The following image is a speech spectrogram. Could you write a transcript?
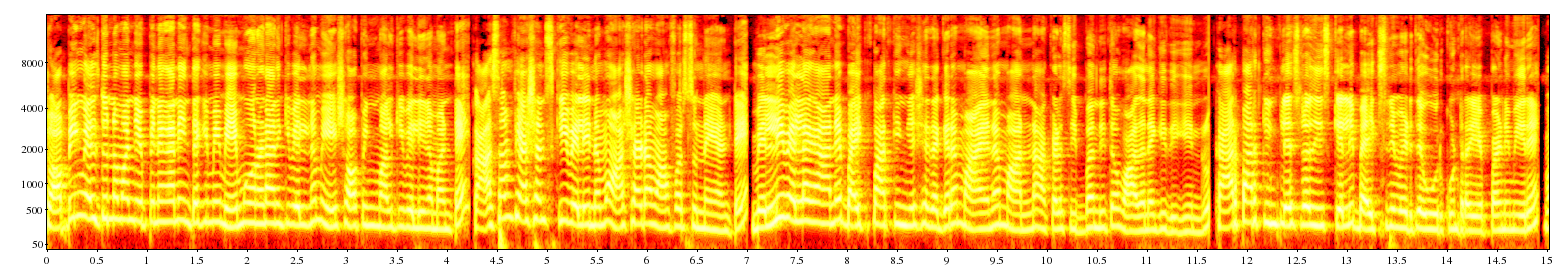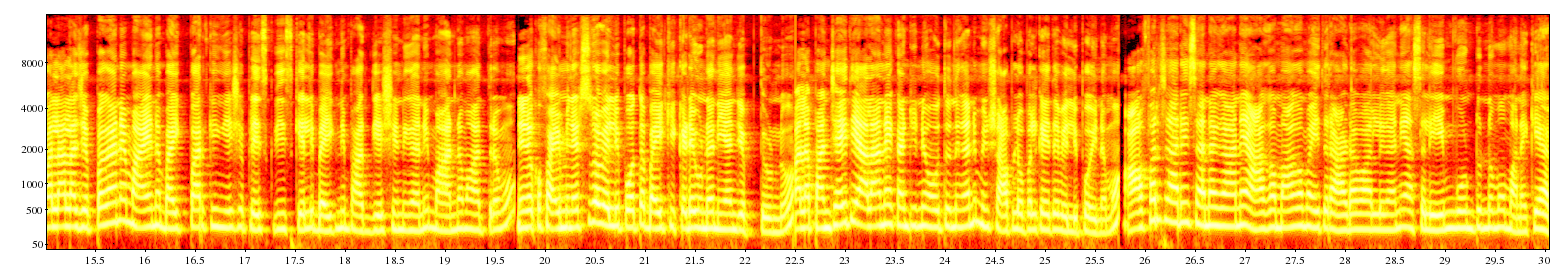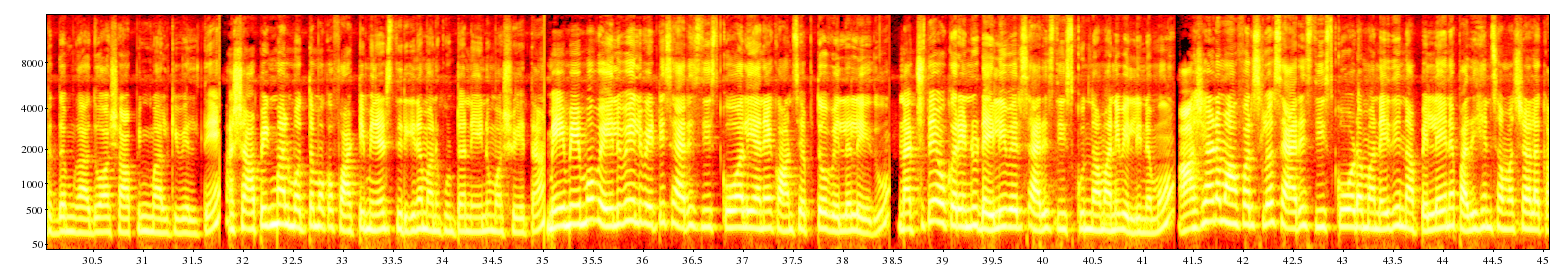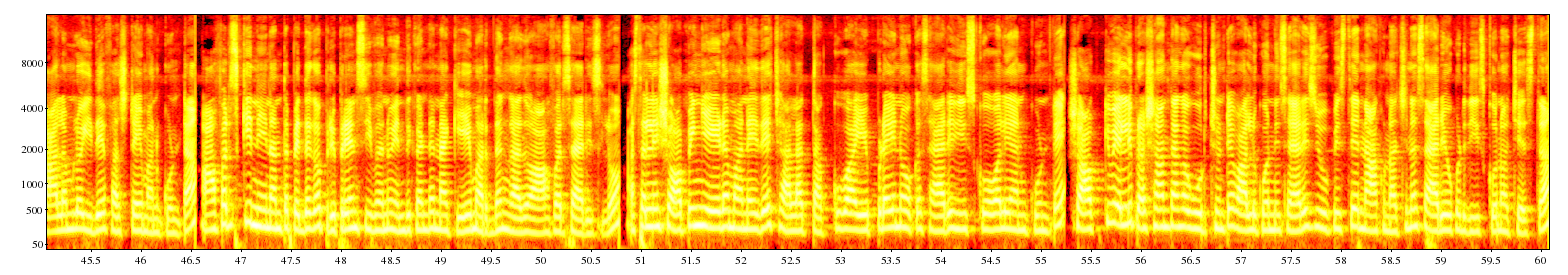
Shopping వెళ్తున్నామని చెప్పినా కానీ ఇంతకీ మేము ఏం కొనడానికి వెళ్ళినాం? ఏ షాపింగ్ మాల్కి వెళ్ళినామంటే? కాసం ఫ్యాషన్స్కి వెళ్ళినాము. ఆషాఢం ఆఫర్స్ ఉన్నాయంటే. వెళ్ళి వెళ్ళగానే బైక్ పార్కింగ్ చేసే దగ్గర మా ఆయన మా అన్న అక్కడ సిబ్బందితో వాదనకి దిగిండ్రు. కార్ పార్కింగ్ ప్లేస్లో తీసుకెళ్ళి బైక్స్ని పెడితే ఊరుకుంటారా చెప్పండి మీరే? వాళ్ళు అలా చెప్పగానే మా ఆయన బైక్ పార్కింగ్ చేసే ప్లేస్కి తీసుకెళ్ళి బైక్ని పార్క్ చేసిండు కానీ మా అన్న మాత్రము నేను ఒక ఫైవ్ మినిట్స్లో వెళ్ళిపోతే బైక్ ఇక్కడే ఉండని అని చెప్తుండు. వాళ్ళ పంచాయతీ అలానే కంటిన్యూ అవుతుంది కానీ మేము షాప్ లోపలికి అయితే వెళ్ళిపోయినాము. ఆఫర్ సారీస్ అనగానే ఆగమాగం అయితే ఆడవాళ్ళు కానీ అసలు ఏం కొంటున్నామో మనకి అర్థం కాదు ఆ షాపింగ్ మాల్కి వెళ్తే. ఆ షాపింగ్ మాల్ మొత్తం ఒక ఫార్టీ మినిట్స్ తిరిగినాం అనుకుంటా నేను మా శ్వేత. మేమేమో వేలు వేలు పెట్టి శారీస్ తీసుకోవాలి అనే కాన్సెప్ట్తో వెళ్ళలేదు. నచ్చితే ఒక రెండు డైలీ వేర్ శారీస్ తీసుకుందామని వెళ్ళినాము. ఆషాఢం ఆఫర్స్లో శారీస్ తీసుకోవడం అనేది నా పెళ్ళైన పదిహేను సంవత్సరాల కాలంలో ఇదే ఫస్ట్ టైం అనుకుంటా. ఆఫర్స్కి నేను అంత పెద్దగా ప్రిఫరెన్స్ ఇవ్వను. ఎందుకంటే నాకు ఏం అర్థం కాదు ఆఫర్ శారీస్లో. అసలు నేను షాపింగ్ చేయడం అనేదే చాలా తక్కువ. ఎప్పుడైనా ఒక శారీ తీసుకోవాలి అనుకుంటే షాప్కి వెళ్ళి ప్రశాంతంగా కూర్చుంటే వాళ్ళు కొన్ని శారీస్ చూపిస్తే నాకు నచ్చిన శారీ ఒకటి తీసుకొని está.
